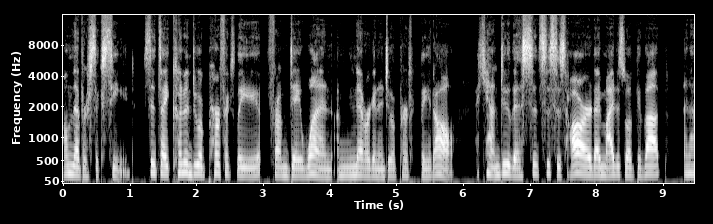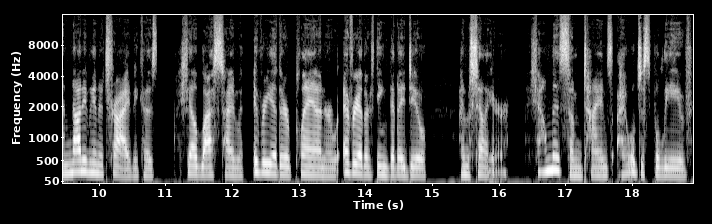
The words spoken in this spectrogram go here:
I'll never succeed. Since I couldn't do it perfectly from day one, I'm never going to do it perfectly at all. I can't do this. Since this is hard, I might as well give up. And I'm not even going to try because I failed last time with every other plan or every other thing that I do. I'm a failure. I found that sometimes I will just believe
